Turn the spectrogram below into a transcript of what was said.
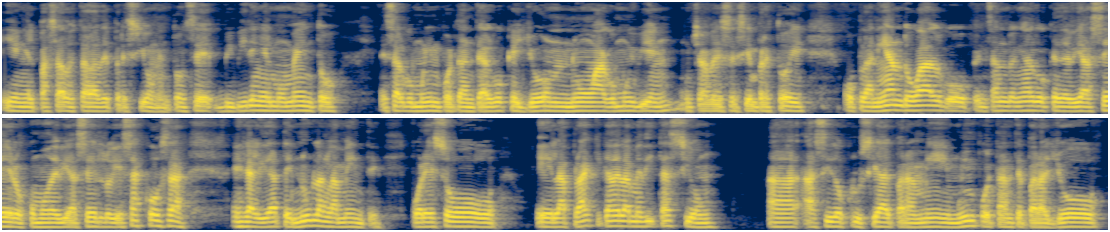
y en el pasado está la depresión. Entonces, vivir en el momento es algo muy importante, algo que yo no hago muy bien. Muchas veces siempre estoy o planeando algo, o pensando en algo que debía hacer o cómo debía hacerlo y esas cosas en realidad te nublan la mente. Por eso eh, la práctica de la meditación ha, sido crucial para mí, muy importante para yo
